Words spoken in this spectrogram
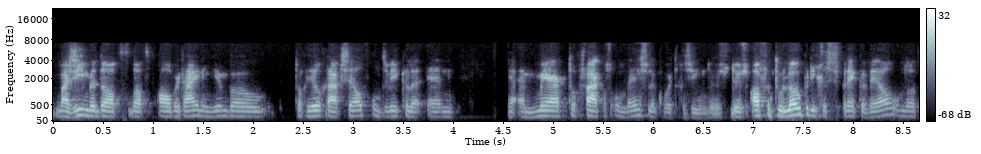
maar zien we dat, dat Albert Heijn en Jumbo toch heel graag zelf ontwikkelen en ja, een merk toch vaak als onwenselijk wordt gezien. Dus, dus af en toe lopen die gesprekken wel, omdat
